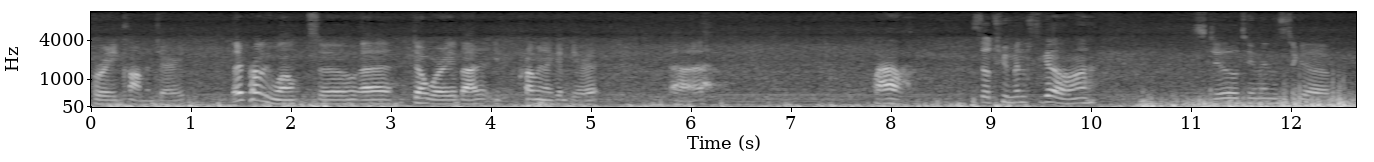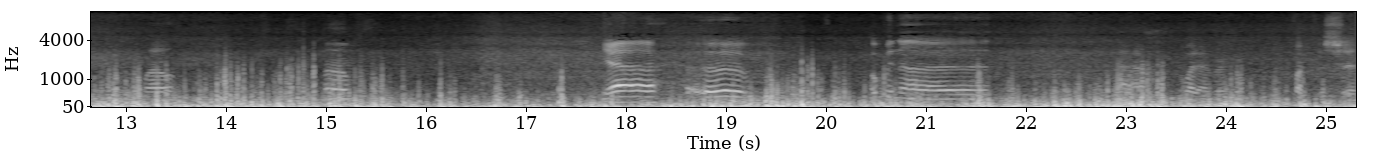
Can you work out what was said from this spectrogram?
Parade commentary. But I probably won't, so uh, don't worry about it. You're probably not going to hear it. Uh, wow. Still two minutes to go, huh? Still two minutes to go. Wow. Um, yeah. Uh, open, uh, whatever. Fuck this shit.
